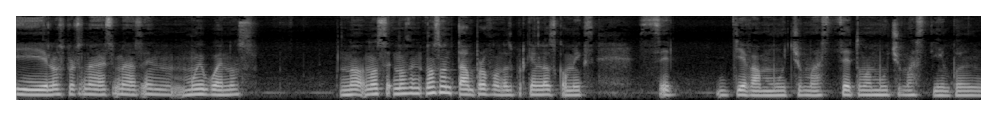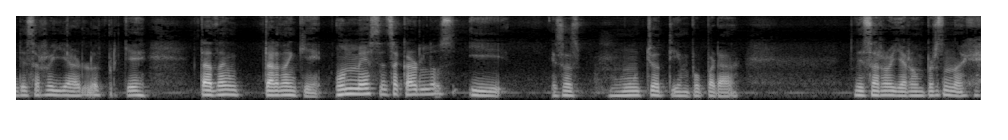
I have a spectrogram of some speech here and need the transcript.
Y los personajes me hacen muy buenos. No, no, no, no son tan profundos porque en los cómics se lleva mucho más, se toma mucho más tiempo en desarrollarlos porque tardan, tardan que un mes en sacarlos y eso es mucho tiempo para desarrollar un personaje.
